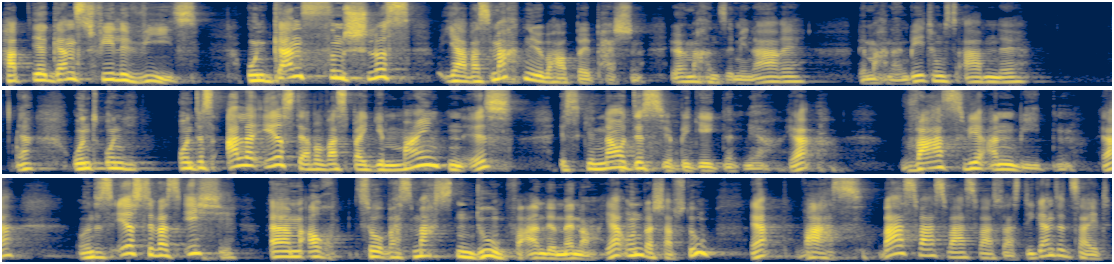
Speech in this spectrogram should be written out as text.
habt ihr ganz viele Wies. Und ganz zum Schluss, ja, was macht ihr überhaupt bei Passion? Wir machen Seminare, wir machen Anbetungsabende. Ja, und, und, und das allererste, aber was bei Gemeinden ist, ist genau das hier begegnet mir. Ja, was wir anbieten. Ja, und das erste, was ich ähm, auch so, was machst denn du? Vor allem wir Männer. Ja, und was schaffst du? Ja, was? Was, was, was, was, was? Die ganze Zeit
